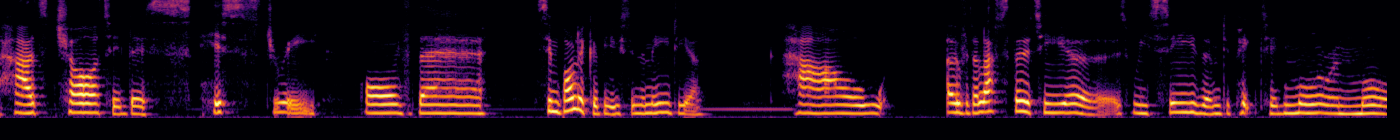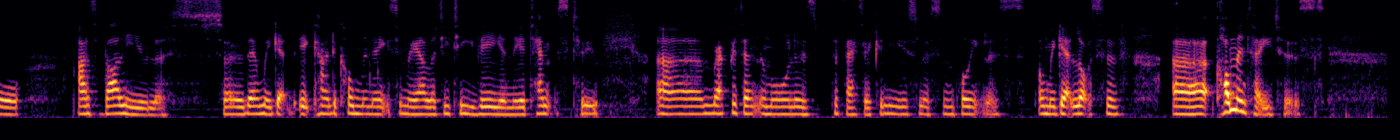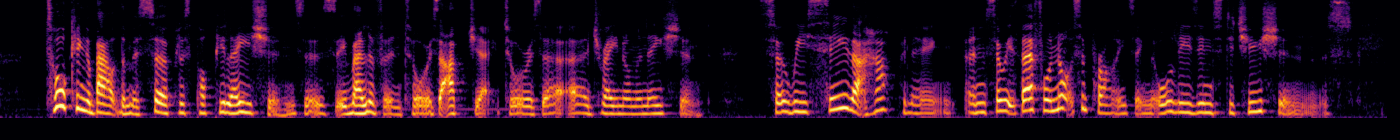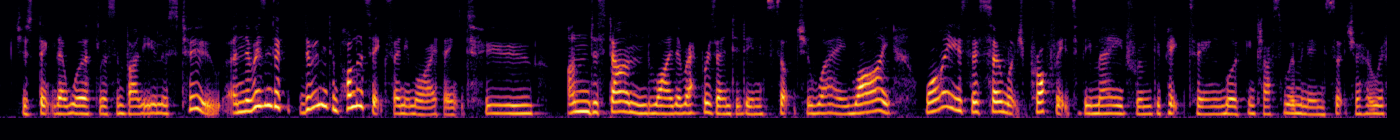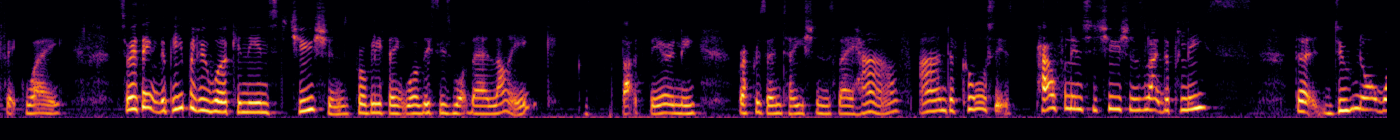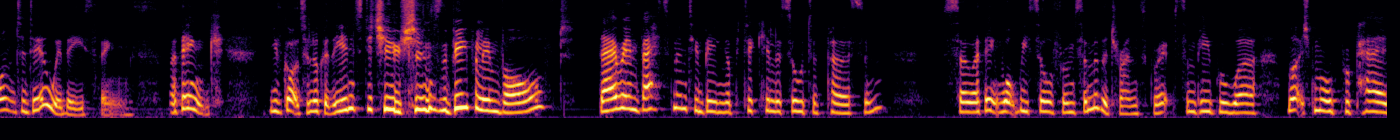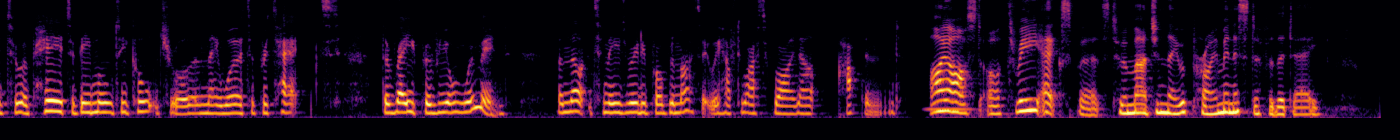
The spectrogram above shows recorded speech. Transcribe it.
has charted this history of their symbolic abuse in the media. How over the last 30 years we see them depicted more and more as valueless. So then we get it kind of culminates in reality TV and the attempts to um, represent them all as pathetic and useless and pointless. And we get lots of uh, commentators talking about them as surplus populations, as irrelevant or as abject or as a, a drain on the nation. So we see that happening, and so it's therefore not surprising that all these institutions just think they're worthless and valueless too. And there isn't a there isn't a politics anymore, I think, to understand why they're represented in such a way. Why why is there so much profit to be made from depicting working class women in such a horrific way? So I think the people who work in the institutions probably think, well, this is what they're like, because that's the only representations they have. And of course, it's powerful institutions like the police that do not want to deal with these things. I think you've got to look at the institutions, the people involved, their investment in being a particular sort of person. So I think what we saw from some of the transcripts, some people were much more prepared to appear to be multicultural than they were to protect the rape of young women. And that to me is really problematic. We have to ask why that happened. I asked our three experts to imagine they were Prime Minister for the day.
